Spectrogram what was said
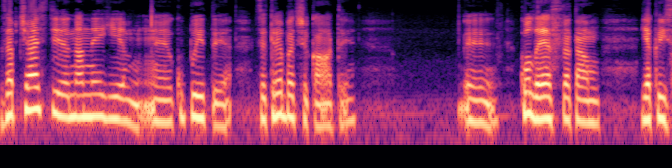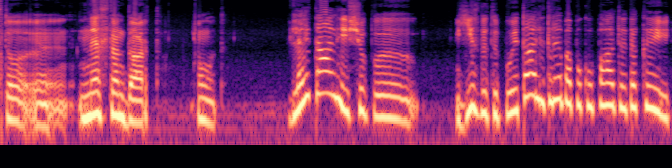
Запчасті на неї е, купити, це треба чекати. Колеса там якийсь то е, нестандарт. От. Для Італії, щоб е, їздити по Італії, треба покупати такий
